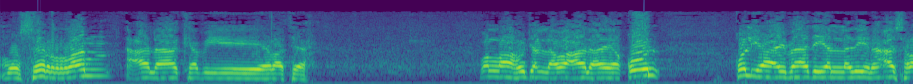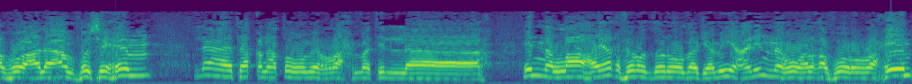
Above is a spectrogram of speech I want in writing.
مصرا على كبيرته. والله جل وعلا يقول قل يا عبادي الذين أسرفوا على أنفسهم لا تقنطوا من رحمة الله إن الله يغفر الذنوب جميعا إنه هو الغفور الرحيم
